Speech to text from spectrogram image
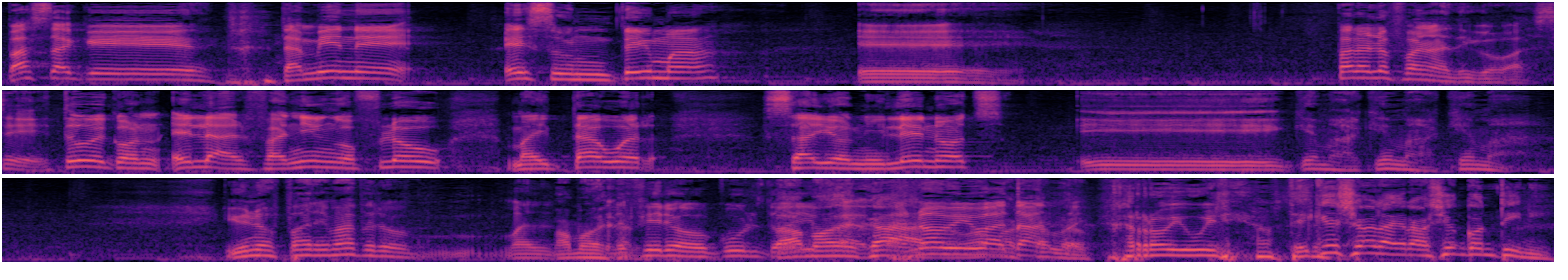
Pasa que también eh, es un tema eh, para los fanáticos. va, Sí, estuve con El Alfa, Ñengo Flow, My Tower, Zion y Lennox y qué más, qué más, qué más. Y unos padres más, pero mal- Vamos a dejarlo. prefiero oculto. ahí Vamos a dejarlo, no viva vamos a dejarlo tanto. Robbie Williams. Te quiero llevar la grabación con Tini.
